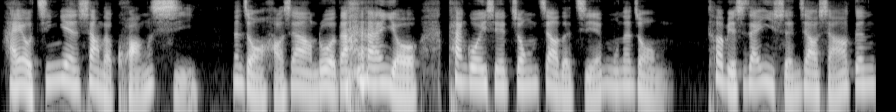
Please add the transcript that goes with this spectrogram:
还有经验上的狂喜，那种好像如果大家 有看过一些宗教的节目，那种。特别是在一神教想要跟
